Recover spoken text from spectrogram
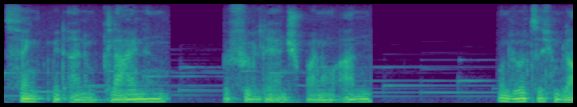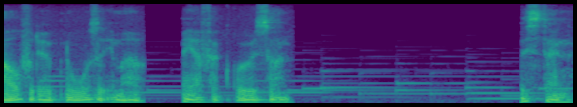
Es fängt mit einem kleinen Gefühl der Entspannung an und wird sich im Laufe der Hypnose immer mehr vergrößern, bis dein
